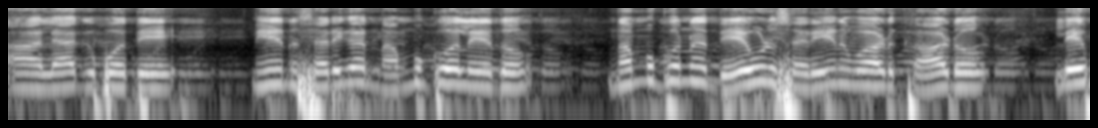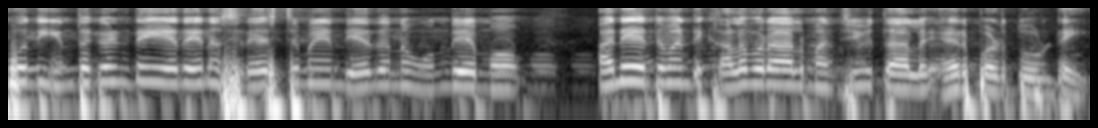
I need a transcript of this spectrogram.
ఆ లేకపోతే నేను సరిగా నమ్ముకోలేదో. నమ్ముకున్న దేవుడు సరైన వాడు కాడో లేకపోతే ఇంతకంటే ఏదైనా శ్రేష్టమైనది ఏదైనా ఉందేమో అనేటువంటి కలవరాలు మన జీవితాల్లో ఏర్పడుతూ ఉంటాయి.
